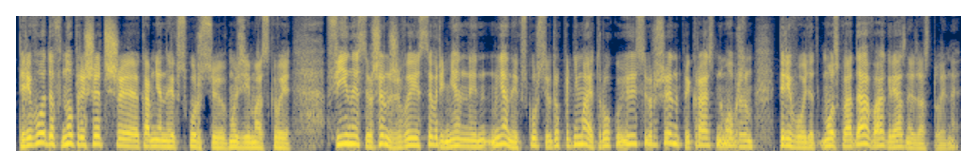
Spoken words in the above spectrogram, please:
переводов, но пришедшие ко мне на экскурсию в музей Москвы финны, совершенно живые, современные, меня на экскурсии вдруг поднимают руку и совершенно прекрасным образом переводят. Мозг вода, ва грязная, застойная.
